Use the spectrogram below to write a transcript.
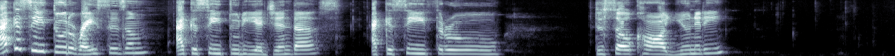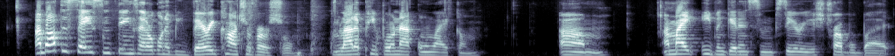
I could see through the racism. I could see through the agendas. I could see through the so-called unity. I'm about to say some things that are going to be very controversial. A lot of people are not going to like them. Um, I might even get in some serious trouble, but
